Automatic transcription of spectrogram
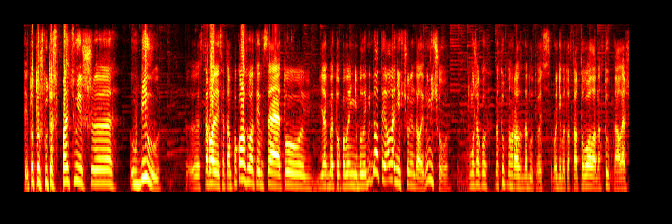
І То, то ж тут аж працюєш е, в білу, е, стараєшся там показувати все, то якби то повинні були віддати, але нічого не дали. Ну нічого. Може наступного разу дадуть. Ось вроді би то стартувала наступна, але ж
